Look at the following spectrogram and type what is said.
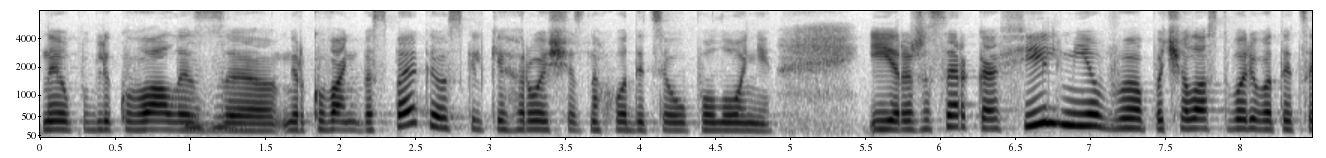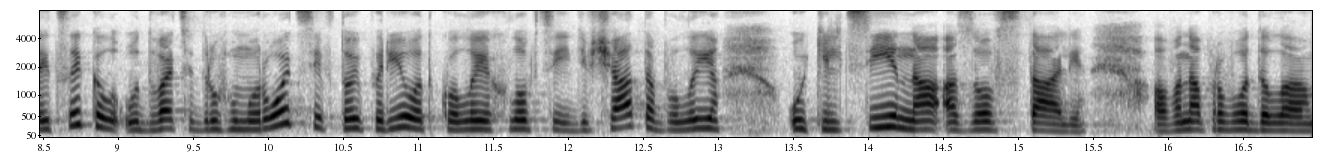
не опублікували з е, міркувань безпеки, оскільки герой ще знаходиться у полоні. І режисерка фільмів почала створювати цей цикл у 22-му році, в той період, коли хлопці і дівчата були у кільці на Азовсталі. Вона проводила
